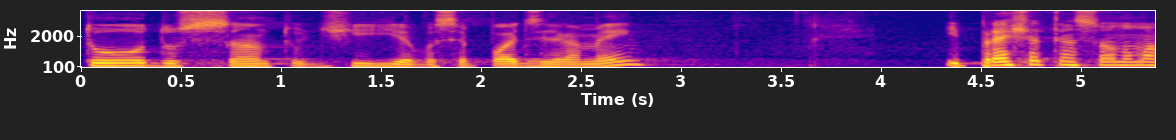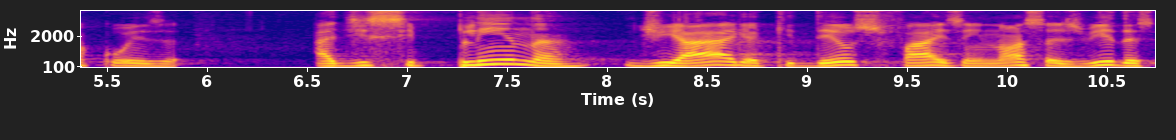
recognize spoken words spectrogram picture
todo santo dia. Você pode dizer amém? E preste atenção numa coisa: a disciplina diária que Deus faz em nossas vidas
